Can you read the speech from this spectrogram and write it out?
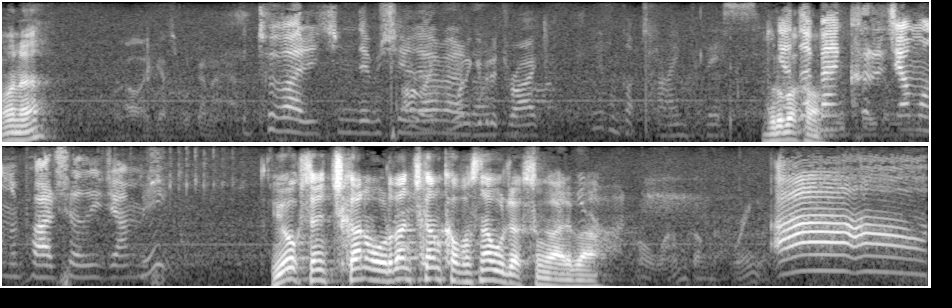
O ne? İçinde bir şeyler var. Dur ya bakalım. da ben kıracağım onu parçalayacağım. şey. Yok sen çıkan oradan çıkan kafasına vuracaksın galiba. Aa.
